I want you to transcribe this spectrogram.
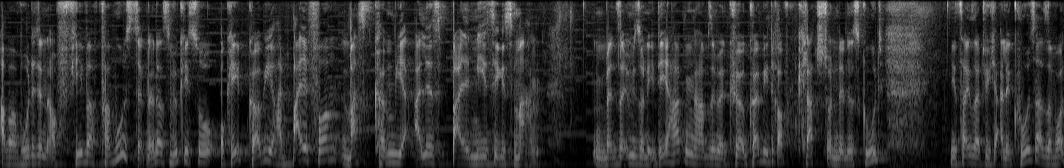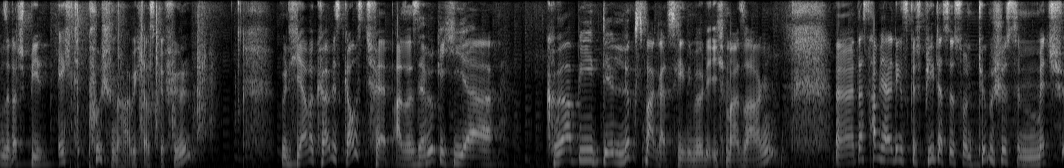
aber wurde dann auch viel verwurstet. Ne? Das ist wirklich so, okay, Kirby hat Ballform, was können wir alles Ballmäßiges machen? Wenn sie irgendwie so eine Idee hatten, haben sie mit Kirby drauf geklatscht und dann ist gut. Hier zeigen sie natürlich alle Kurse, also wollten sie das Spiel echt pushen, habe ich das Gefühl. Und hier haben wir Kirby's Ghost Trap. Also ist ja wirklich hier Kirby Deluxe Magazin, würde ich mal sagen. Äh, das habe ich allerdings gespielt. Das ist so ein typisches Match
